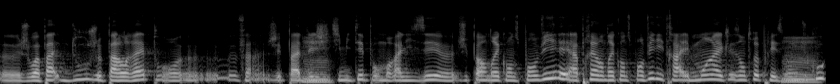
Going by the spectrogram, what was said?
Euh, je vois pas d'où je parlerais pour. euh, Enfin, j'ai pas de Mhm. légitimité pour moraliser. euh, je suis pas André Comte-Sponville et après André Comte-Sponville, il travaille moins avec les entreprises. Donc du coup,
